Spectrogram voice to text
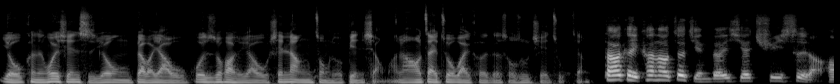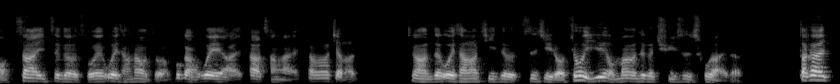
有可能会先使用标靶药物或者是化学药物，先让肿瘤变小嘛，然后再做外科的手术切除，这样。大家可以看到这几年的一些趋势了哈，在这个所谓胃肠道肿瘤，不管胃癌、大肠癌，刚刚讲的像这胃肠道肌这个支气瘤，就已经有慢慢这个趋势出来了。大概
